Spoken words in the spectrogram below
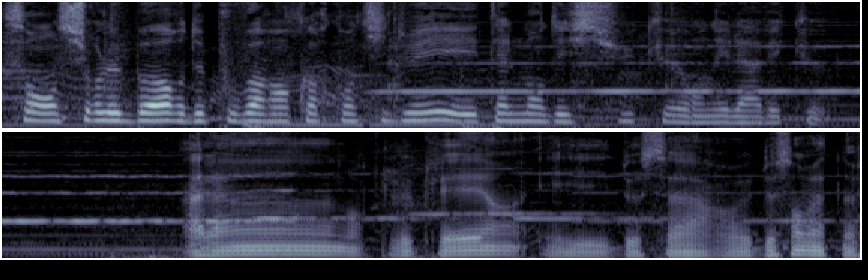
sont sur le bord de pouvoir encore continuer et tellement déçus qu'on est là avec eux. Alain donc Leclerc et Dossard 229.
